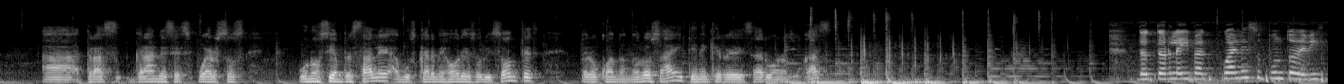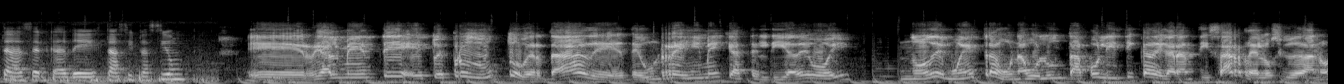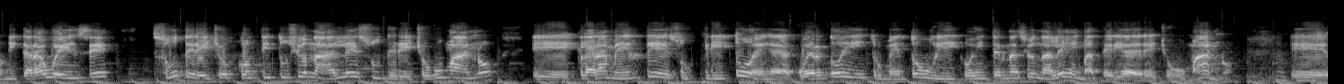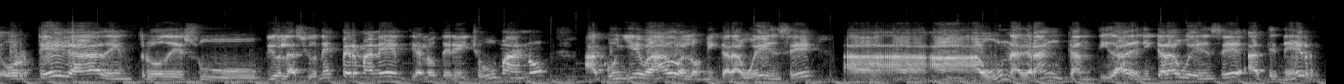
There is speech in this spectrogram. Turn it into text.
tras grandes esfuerzos. Uno siempre sale a buscar mejores horizontes, pero cuando no los hay, tiene que regresar uno a su casa. Doctor Leiva, ¿cuál es su punto de vista acerca de esta situación? Eh, realmente esto es producto, ¿verdad?, de, de, un régimen que hasta el día de hoy no demuestra una voluntad política de garantizarle a los ciudadanos nicaragüenses sus derechos constitucionales, sus derechos humanos, eh, claramente suscritos en acuerdos e instrumentos jurídicos internacionales en materia de derechos humanos. Eh, Ortega, dentro de sus violaciones permanentes a los derechos humanos, ha conllevado a los nicaragüenses, a, una gran cantidad de nicaragüenses, a tener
